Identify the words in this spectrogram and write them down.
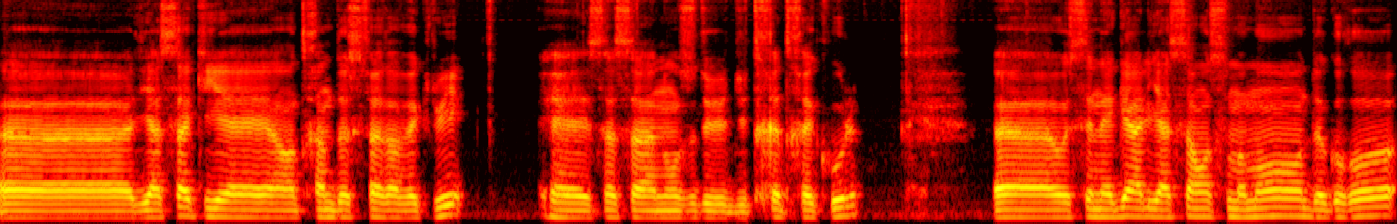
Euh, il y a ça qui est en train de se faire avec lui, et ça, ça annonce du, très très cool. Euh, au Sénégal, il y a ça en ce moment de gros,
